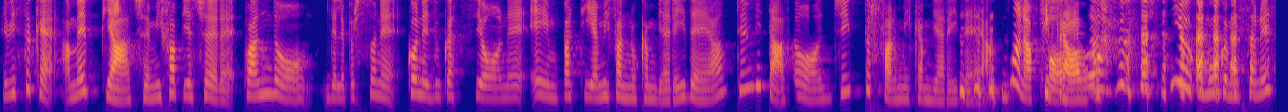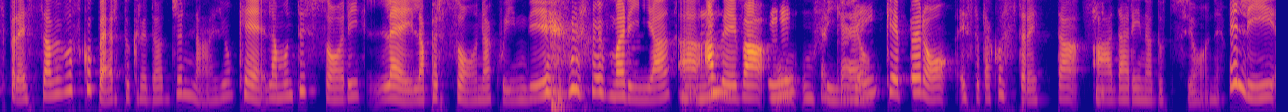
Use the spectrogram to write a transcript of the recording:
E visto che a me piace, mi fa piacere quando delle persone con educazione e empatia mi fanno cambiare idea, ti ho invitato oggi per farmi cambiare idea. Non apposta. Io comunque mi sono espressa, avevo scoperto, credo a gennaio, che la Montessori, lei, la persona, quindi Maria, mm-hmm, uh, aveva sì, un, un, figlio okay. che però è stata costretta sì. a dare in adozione. E lì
